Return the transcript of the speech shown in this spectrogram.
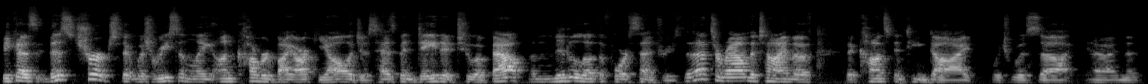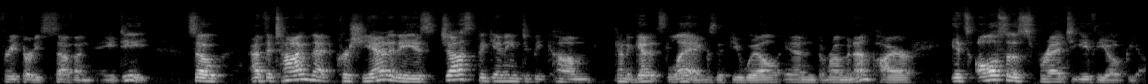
because this church that was recently uncovered by archaeologists has been dated to about the middle of the fourth century. So that's around the time of that Constantine died, which was uh, uh, in the 337 AD. So at the time that Christianity is just beginning to become kind of get its legs, if you will, in the Roman Empire, it's also spread to Ethiopia.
